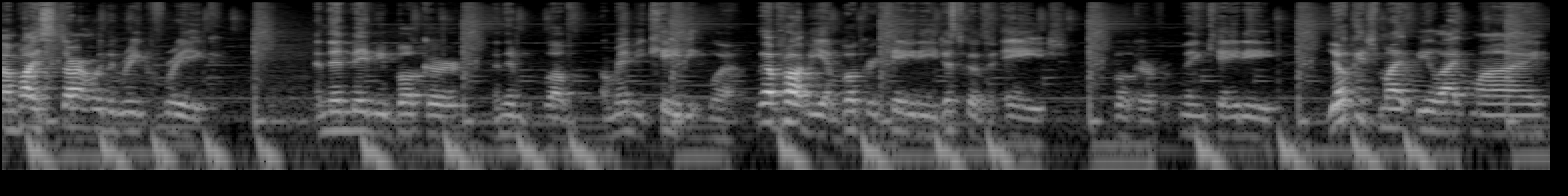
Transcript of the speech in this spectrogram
I'm probably starting with the Greek Freak, and then maybe Booker, and then well, or maybe KD. Well, that'll probably be a Booker, KD, just because of age. Booker, then KD. Jokic might be like my,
